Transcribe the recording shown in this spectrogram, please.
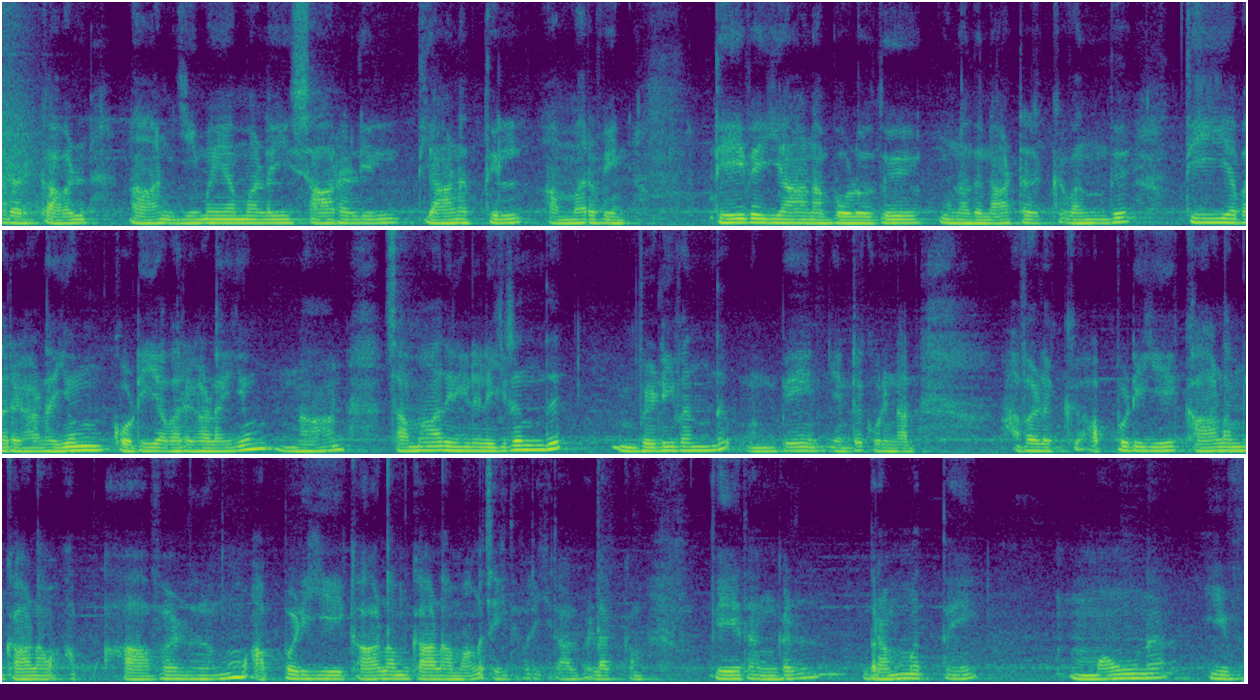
அதற்கு அவள் நான் இமயமலை சாரலில் தியானத்தில் அமர்வேன். தேவையான பொழுது உனது நாட்டிற்கு வந்து தீயவர்களையும் கொடியவர்களையும் நான் சமாதி நிலையில் இருந்து வெளிவந்து உண்பேன் என்று கூறினாள் அவளுக்கு அப்படியே காலம் காலம் அப் அவளும் அப்படியே காலம் காலமாக செய்து வருகிறாள். விளக்கம். வேதங்கள் பிரம்மத்தை மௌன இவ்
